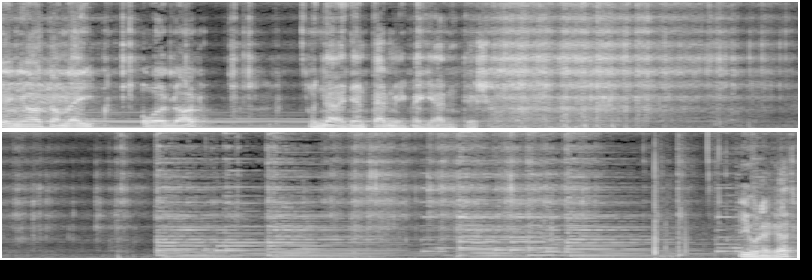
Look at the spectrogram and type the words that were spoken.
azért nyaltam le oldalt, hogy ne legyen termék megjelenítés. Jó reggelt!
